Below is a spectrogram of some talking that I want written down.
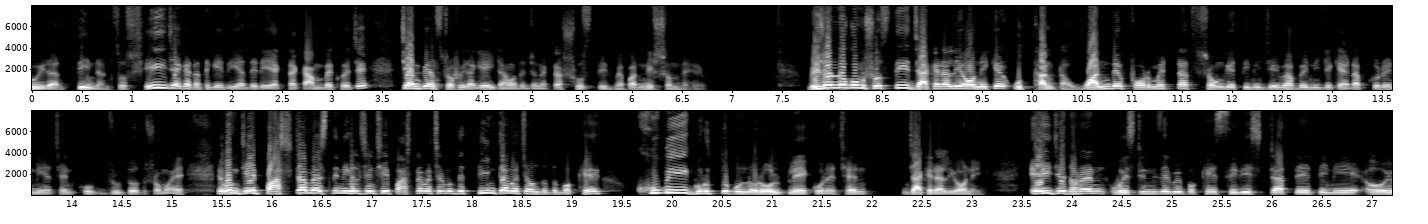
দুই রান তিন রান সো সেই জায়গাটা থেকে রিয়াদের এই একটা কামব্যাক হয়েছে। চ্যাম্পিয়ন্স ট্রফির আগে এটা আমাদের জন্য একটা স্বস্তির ব্যাপার, নিঃসন্দেহে। ভীষণ রকম স্বস্তি জাকের আলী অনেকের উত্থানটা। ওয়ান ডে ফরম্যাটটার সঙ্গে তিনি যেভাবে নিজেকে অ্যাডাপ্ট করে নিয়েছেন খুব দ্রুত সময়ে, এবং যে পাঁচটা ম্যাচ তিনি খেলেছেন, সেই পাঁচটা ম্যাচের মধ্যে তিনটা ম্যাচে অন্তত পক্ষে খুবই গুরুত্বপূর্ণ রোল প্লে করেছেন জাকের আলী অনেক। এই যে ধরেন ওয়েস্ট ইন্ডিজের বিপক্ষে সিরিজটাতে তিনি ওই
